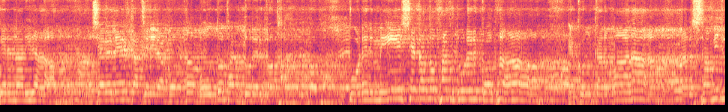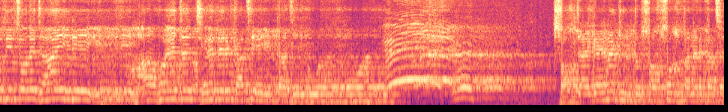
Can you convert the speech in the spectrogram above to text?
যুগের নারীরা, ছেলেদের কাছে নিরাপদ না, বউ তো থাক দূরের কথা। পরের মেয়ে, সেটা তো থাক দূরের কথা। এখনকার মারা, তার স্বামী যদি চলে যায় রে, মা হয়ে যায় ছেলেদের কাছে কাজের বুয়া সব জায়গায় না কিন্তু সব সন্তানের কাছে।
